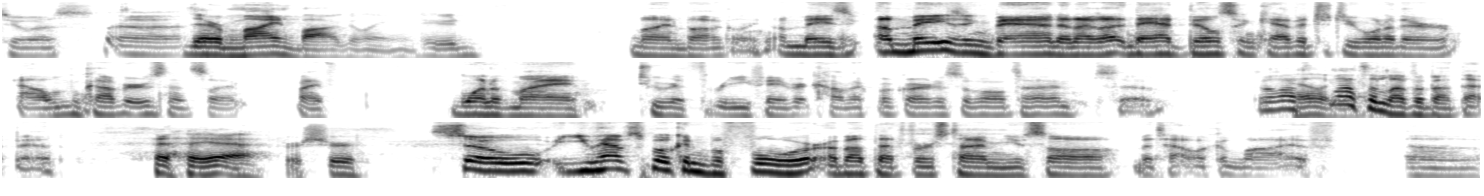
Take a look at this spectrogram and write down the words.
to us. Uh, They're mind-boggling, dude. Mind-boggling, amazing, amazing band. And I they had Bill Sienkiewicz do one of their album covers. That's like my one of my two or three favorite comic book artists of all time. So there's lots, Hell lots of love about that band. yeah, for sure. So you have spoken before about that first time you saw Metallica live. Uh,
